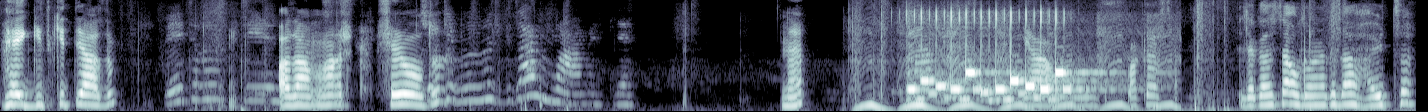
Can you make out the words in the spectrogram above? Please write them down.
Hey git git yazdım. Adamlar şey oldu. Ne? ya of, arkadaşlar. Arkadaşlar o zamana kadar harita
